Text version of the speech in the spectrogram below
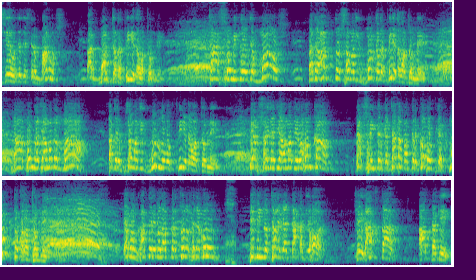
সে হচ্ছে দেশের মানুষ, তার মর্যাদা ফিরিয়ে দেওয়ার জন্য। চা শ্রমিকরাও যে মানুষ তাদের আত্মসামাজিক মর্যাদা ফিরে দেওয়ার জন্য। মা, বোনরা যে আমাদের মা, তাদের সামাজিক মূল্যবোধ ফিরে দেওয়ার জন্য। ব্যবসায়ীরা যে আমাদের অহংকার, ব্যবসায়ীদেরকে চাঁদাবাদদের কবল থেকে মুক্ত করার জন্য। এবং রাতের বেলা আপনারা চলাফেরা করুন, বিভিন্ন জায়গায় ডাকাতি হয়। সেই রাস্তার আপনাকে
